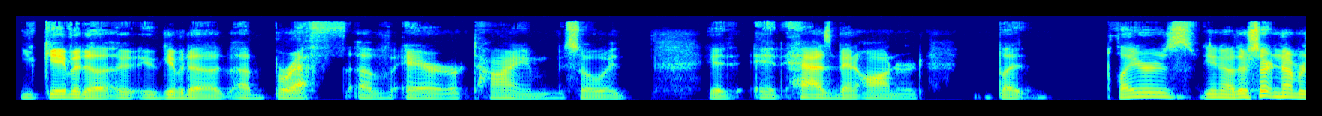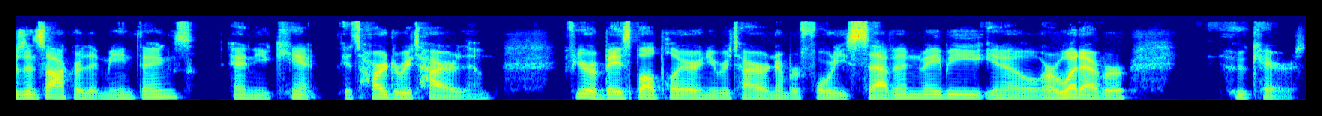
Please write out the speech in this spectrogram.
you gave it a you give it a, a breath of air time, so it it it has been honored. But players, you know, there's certain numbers in soccer that mean things, and you can't. It's hard to retire them. If you're a baseball player and you retire number 47, maybe you know, or whatever, who cares?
